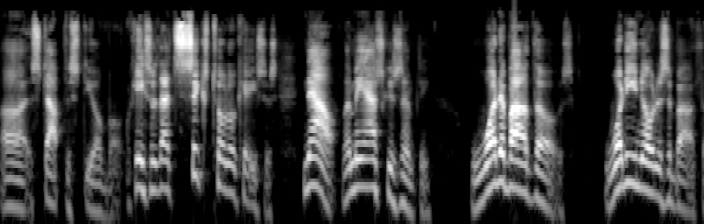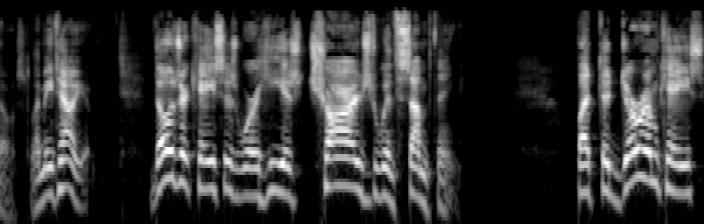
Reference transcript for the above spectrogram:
uh, stop the steal vote. Okay, so that's six total cases. Now, let me ask you something. What about those? What do you notice about those? Let me tell you. Those are cases where he is charged with something. But the Durham case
